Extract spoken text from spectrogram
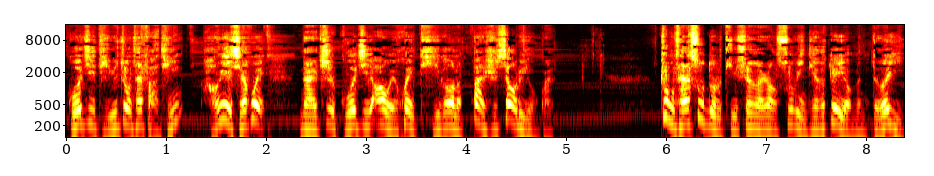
国际体育仲裁法庭、行业协会乃至国际奥委会提高了办事效率有关。仲裁速度的提升啊，让苏炳添和队友们得以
